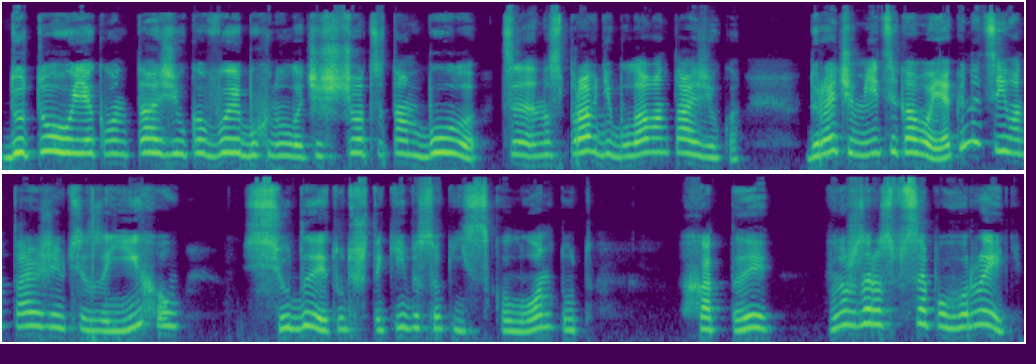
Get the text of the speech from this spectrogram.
До того, як вантажівка вибухнула, чи що це там було? Це насправді була вантажівка. До речі, мені цікаво, як він на цій вантажівці заїхав сюди. Тут ж такий високий склон, тут хати. Воно ж зараз все погорить.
